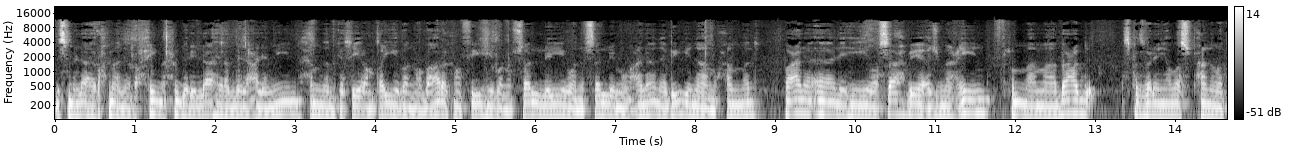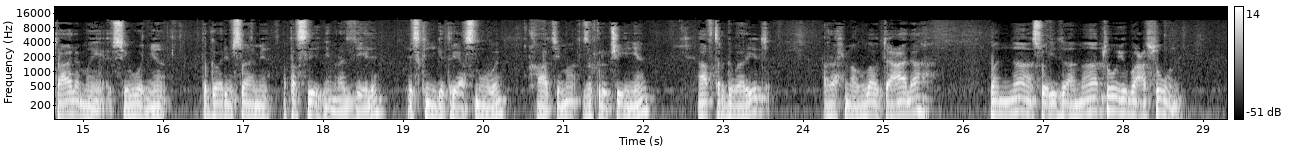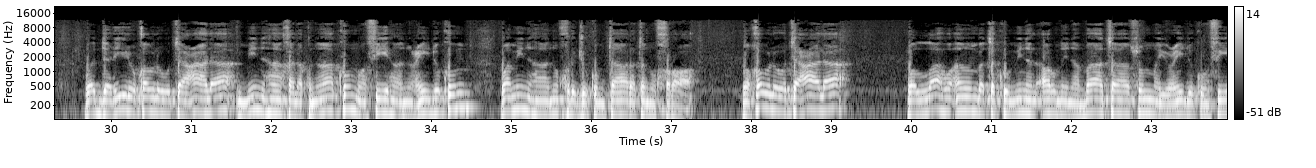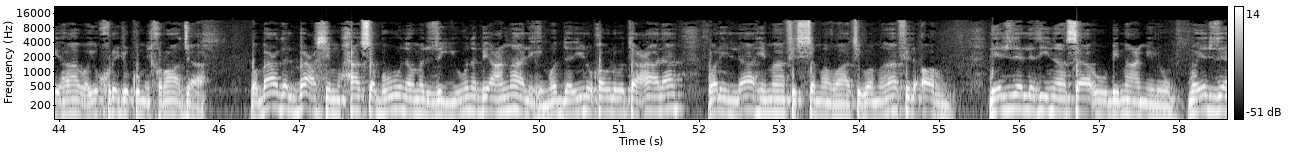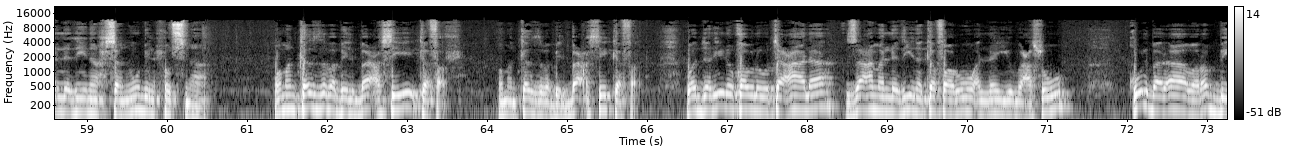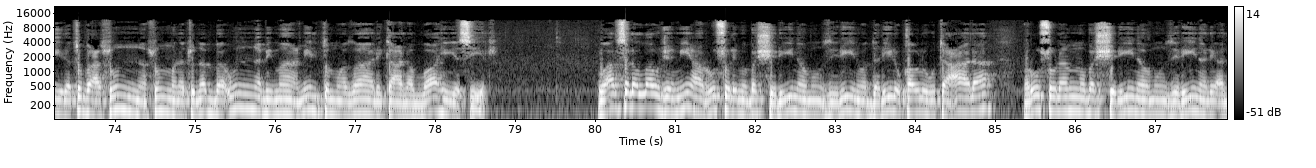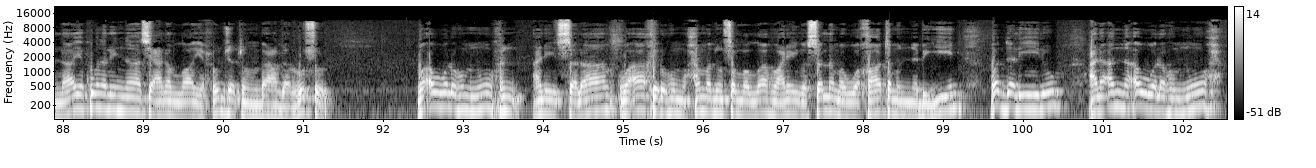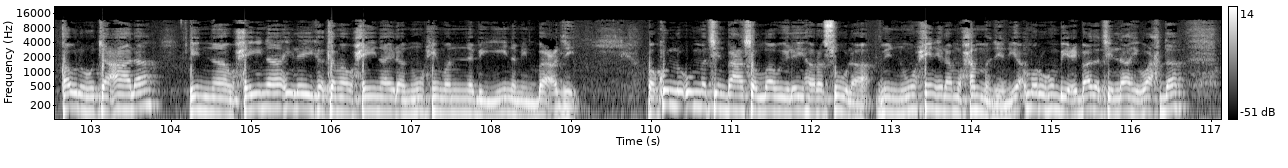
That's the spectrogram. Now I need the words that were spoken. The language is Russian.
بسم الله الرحمن الرحيم الحمد لله رب العالمين حمدا كثيرا طيبا مباركا فيه ونصلي ونسلم على نبينا محمد وعلى آله وصحبه أجمعين ثم ما بعد с позволения Аллаха Субхану Тааля мы сегодня поговорим с вами о последнем разделе из книги «Три основы» Хатима, заключение. Автор говорит, рахмаллаху Тааля, «Ваннасу إذا ماتوا يبعثون والدليل قوله تعالى منها خلقناكم وفيها نعيدكم ومنها نخرجكم تارة أخرى. وقوله تعالى والله أنبتكم من الأرض نباتا ثم يعيدكم فيها ويخرجكم إخراجا. وبعد البعث محاسبون ومجزيون بأعمالهم. والدليل قوله تعالى ولله ما في السماوات وما في الأرض ليجزي الذين أساءوا بما عملوا ويجزي الذين أحسنوا بالحسنى. ومن كذب بالبعث كفر. ومن كذب بالبعث كفر. والدليل قوله تعالى زعم الذين كفروا أن لن يبعثوا. قل بلى وربي لتبعثن ثم لتنبؤن بما عملتم وذلك على الله يسير. وأرسل الله جميع الرسل مبشرين ومنذرين. والدليل قوله تعالى رسلا مبشرين ومنذرين لئلا يكون للناس على الله حجة بعد الرسل. وأولهم نوح عليه السلام وآخرهم محمد صلى الله عليه وسلم وهو خاتم النبيين. والدليل على أن أولهم نوح قوله تعالى إنا أوحينا إليك كما أوحينا إلى نوح والنبيين من بعده. وكل أمة بعث الله إليها رسولا من نوح إلى محمد يأمرهم بعبادة الله وحده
